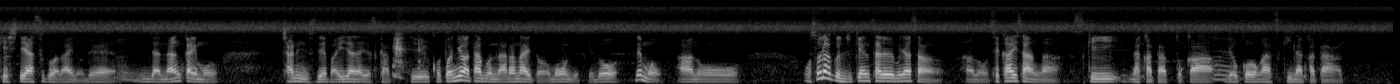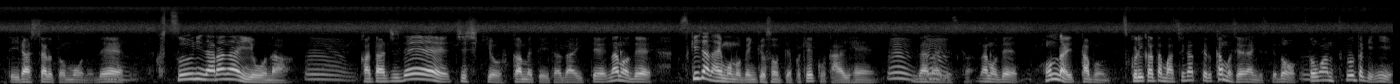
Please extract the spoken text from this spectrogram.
決して安くはないので、うんじゃあ何回もチャレンジすればいいじゃないですかっていうことには多分ならないとは思うんですけどでもあのおそらく受験される皆さんあの世界遺産が好きな方とか、うん。旅行が好きな方っていらっしゃると思うので、苦痛にならないようなうん。形で知識を深めていただいてなので好きじゃないものを勉強するのってやっぱ結構大変うん。じゃないですか、なので本来多分作り方間違ってるかもしれないんですけど、うん。答案作る時に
